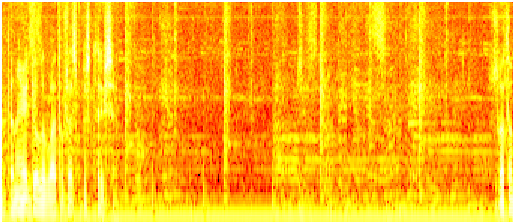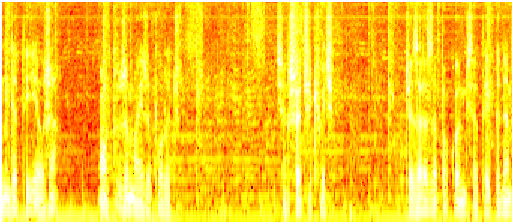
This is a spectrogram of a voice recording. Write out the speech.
А ти навіть до левату вже спустився. Що там, де ти є вже? О, тут вже майже поруч. Ще, ще чуть-чуть. Чи зараз запакуємося та й підемо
